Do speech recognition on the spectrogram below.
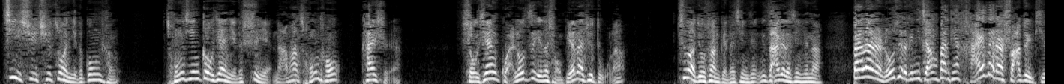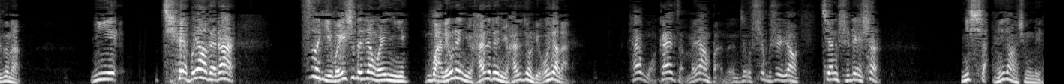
继续去做你的工程，重新构建你的事业，哪怕从头开始。首先管住自己的手，别再去赌了。这就算给他信心，你咋给他信心呢？掰烂了揉碎了给你讲半天，还在那耍嘴皮子呢。你且不要在这儿自以为是的认为你挽留这女孩子，这女孩子就留下来。还我该怎么样把就是不是要坚持这事儿？你想一想，兄弟，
